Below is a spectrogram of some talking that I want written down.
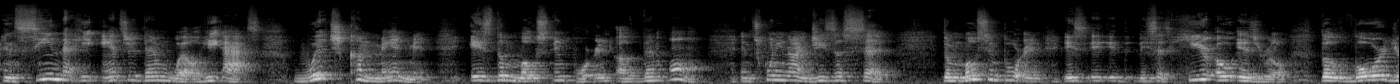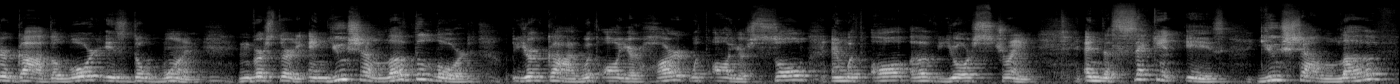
And seeing that he answered them well, he asked, Which commandment is the most important of them all? In 29, Jesus said, the most important is it, it, he says, Hear, O Israel, the Lord your God, the Lord is the one. In verse 30, and you shall love the Lord your God with all your heart, with all your soul, and with all of your strength. And the second is, you shall love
